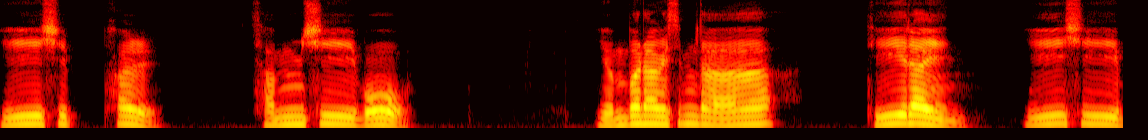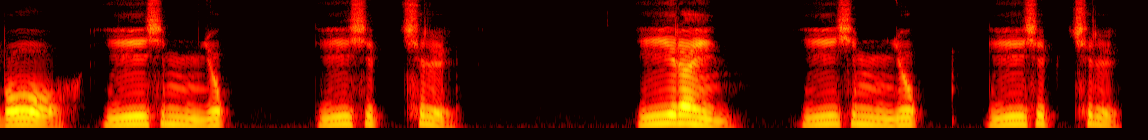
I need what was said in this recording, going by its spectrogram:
28, 35 연번하겠습니다. D라인 25, 26, 27 E라인 26, 27,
